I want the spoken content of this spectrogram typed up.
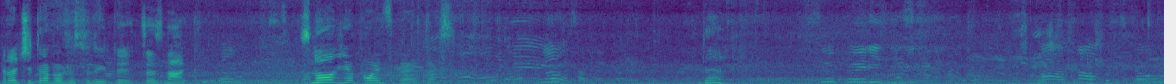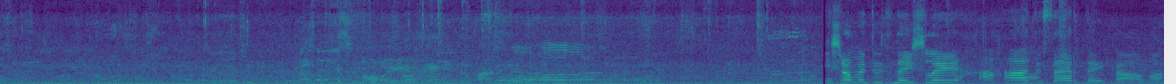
Коротше, треба вже сюди йти. Це знак. Знов японська якась. Ну, Де? супер різні. І що ми тут знайшли? Ха-ха, десерти, кава.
